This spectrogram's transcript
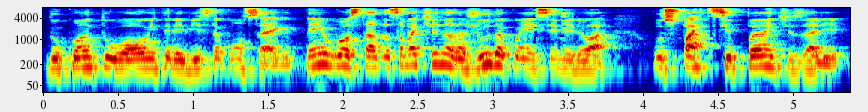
do quanto o UOL Entrevista consegue. Tenho gostado das sabatinas, ajuda a conhecer melhor os participantes ali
